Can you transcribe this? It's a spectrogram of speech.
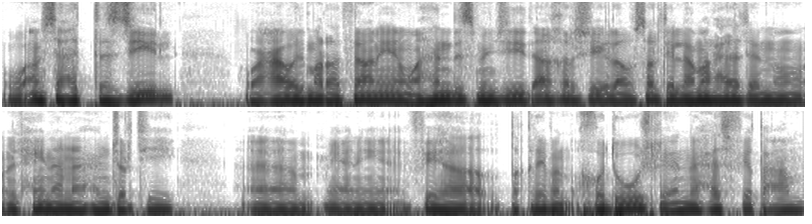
وأمسح التسجيل وأعاود مرة ثانية وأهندس من جديد آخر شيء إلى وصلت إلى مرحلة إنه الحين أنا حنجرتي يعني فيها تقريبا خدوش لأنه أحس في طعم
